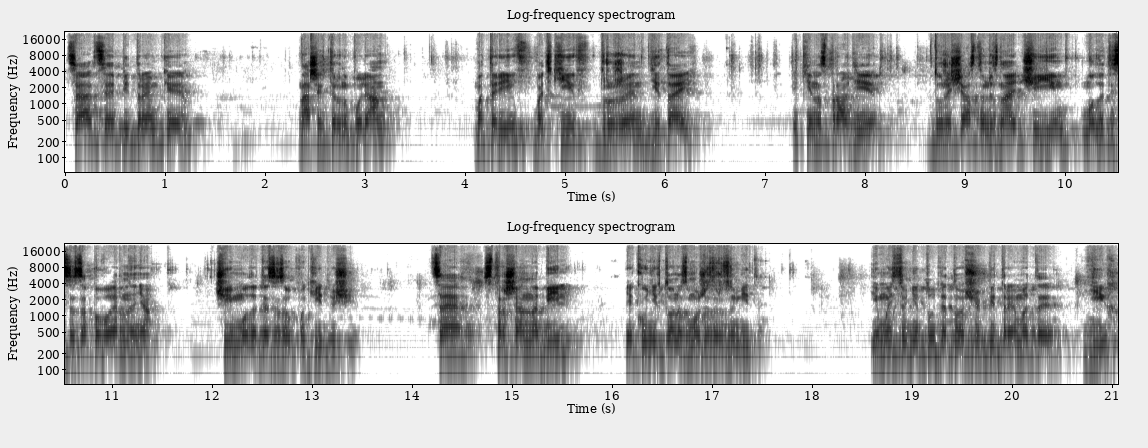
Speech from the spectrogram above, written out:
Це акція підтримки наших тернополян, матерів, батьків, дружин, дітей, які насправді дуже часто не знають, чи їм молитися за повернення, чи їм молитися за упокій душі. Це страшенна біль, яку ніхто не зможе зрозуміти. І ми сьогодні тут для того, щоб підтримати їх.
